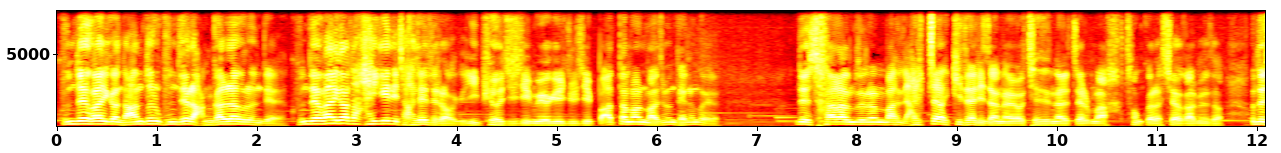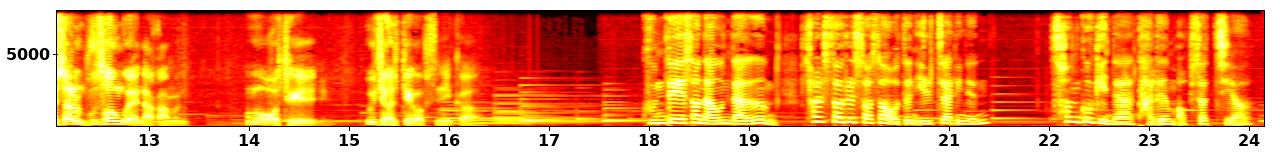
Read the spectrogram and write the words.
군대 가니까 남들은 군대를 안 갈라 그러는데 군대 가니까 다 해결이 다 되더라고요. 입혀주지 먹여주지 빠따만 맞으면 되는 거예요. 근데 사람들은 막 날짜 기다리잖아요. 제대 날짜를 막 손가락 쥐어가면서. 근데 저는 무서운 거예요. 나가면 어, 어떻게 의지할 데가 없으니까. 군대에서 나온 다음 혈서를 써서 얻은 일자리는 천국이나 다름 없었지요.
